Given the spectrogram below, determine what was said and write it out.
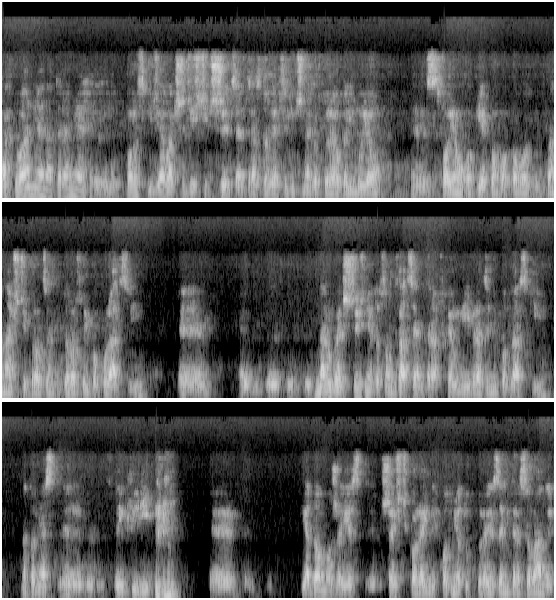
Aktualnie na terenie y, Polski działa 33 centra zdrowia psychicznego, które obejmują y, swoją opieką około 12% dorosłej populacji. Y, na Lubelszczyźnie to są dwa centra, w Chełmie i w Radzyniu Podlaskim. Natomiast w tej chwili wiadomo, że jest sześć kolejnych podmiotów, które jest zainteresowanych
